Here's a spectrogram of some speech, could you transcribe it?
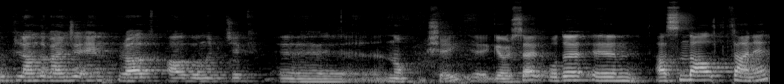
bu planda bence en rahat algılanabilecek e, şey e, görsel. O da aslında 6 tane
